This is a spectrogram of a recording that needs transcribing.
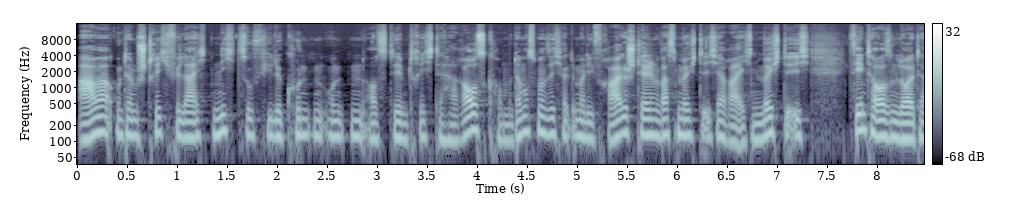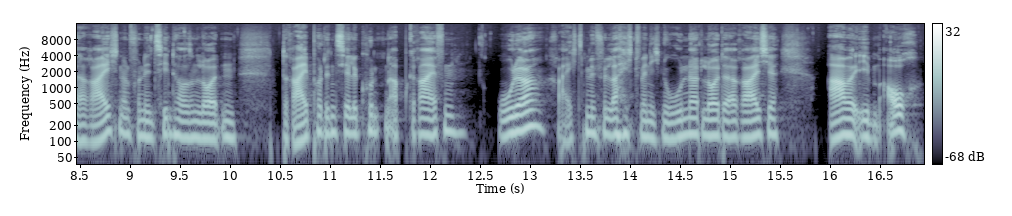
aber unterm Strich vielleicht nicht so viele Kunden unten aus dem Trichter herauskommen. Und da muss man sich halt immer die Frage stellen, was möchte ich erreichen? Möchte ich 10.000 Leute erreichen und von den 10.000 Leuten drei potenzielle Kunden abgreifen? Oder reicht es mir vielleicht, wenn ich nur 100 Leute erreiche, aber eben auch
